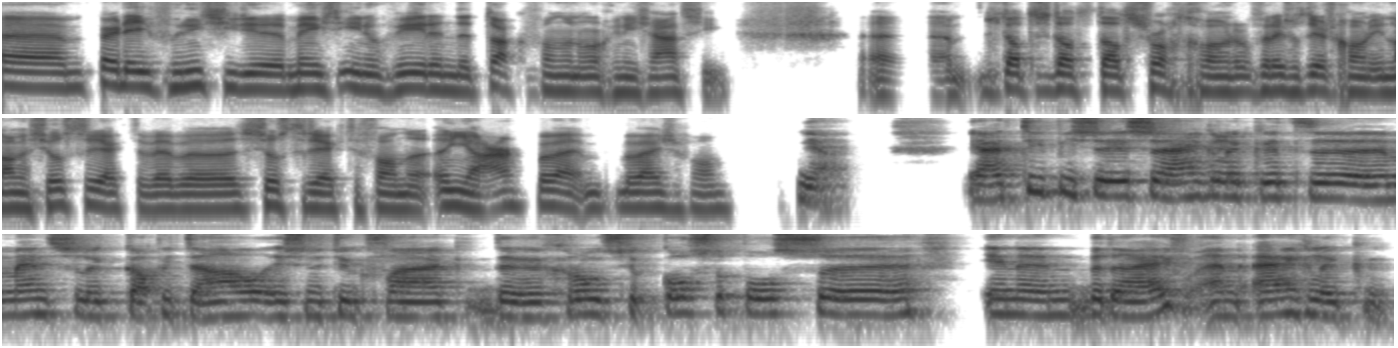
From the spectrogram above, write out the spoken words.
um, per definitie de meest innoverende tak van een organisatie. Uh, dus dat, is, dat, dat zorgt gewoon, of resulteert gewoon in lange sales trajecten. We hebben sales trajecten van uh, een jaar, bij, wijze van. Ja. Ja, typisch is eigenlijk het uh, menselijk kapitaal is natuurlijk vaak de grootste kostenpost uh, in een bedrijf. En eigenlijk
